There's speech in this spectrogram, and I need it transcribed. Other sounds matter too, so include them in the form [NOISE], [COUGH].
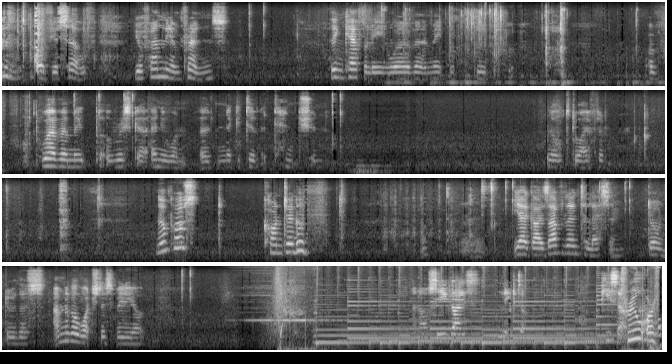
[CLEARS THROAT] of yourself, your family and friends, think carefully whether it may be of whether may put a risk at anyone a negative attention. What else do I have to no post content on [LAUGHS] yeah guys I've learned a lesson. Don't do this. I'm gonna go watch this video. And I'll see you guys later. Peace out. True or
